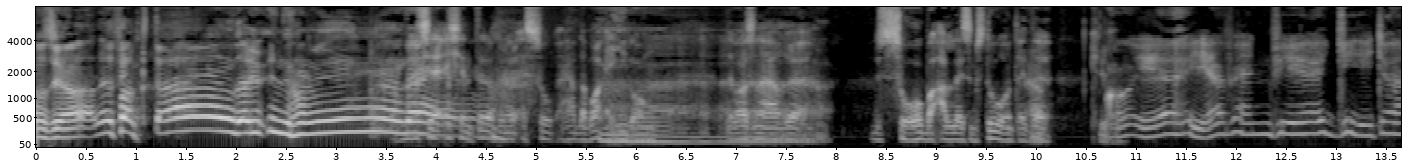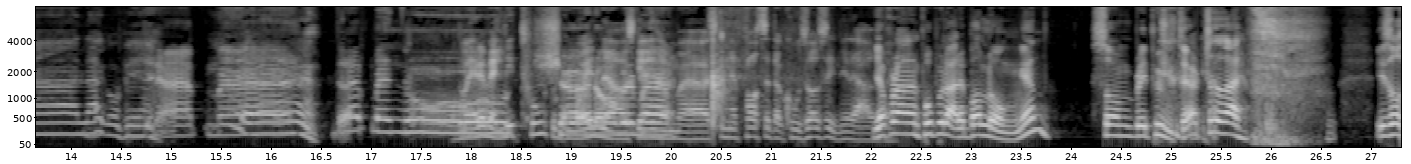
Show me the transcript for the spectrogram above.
sånn sier si, ja, det er fakta, det er underholdning det jeg, kjente det, for jeg så, det var en gang Det var sånn her eh, Du så på alle som sto rundt og tenkte Hva er det for en fyr? Jeg gidder ikke å legge opp i Drep meg, drep meg nå. Da er det veldig tungt å gå inn der. Skal, liksom, eh, skal vi fortsette å kose oss inni der? Ja, for det er den populære ballongen som blir punktert til det der. Hvis vi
